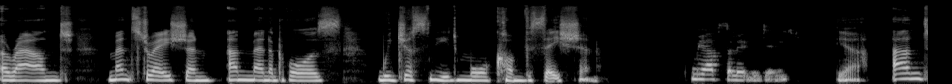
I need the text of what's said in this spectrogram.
around menstruation and menopause, we just need more conversation. We absolutely do. Yeah. And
